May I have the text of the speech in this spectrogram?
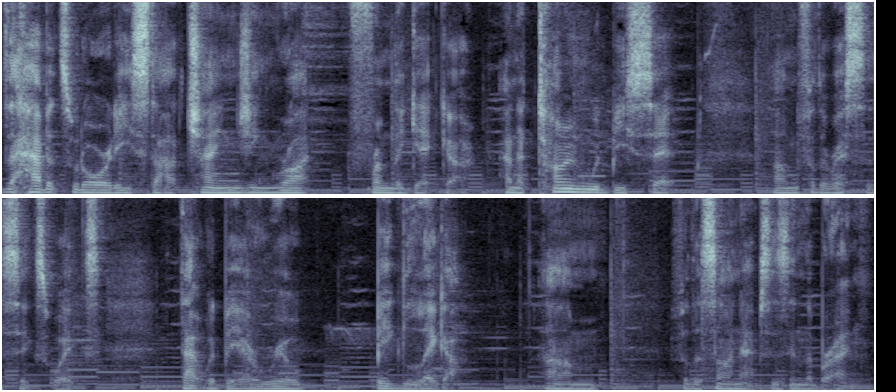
The habits would already start changing right from the get go, and a tone would be set um, for the rest of the six weeks. That would be a real big leg up um, for the synapses in the brain.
